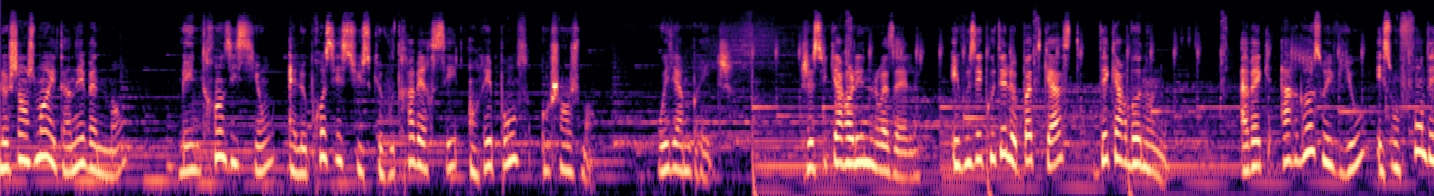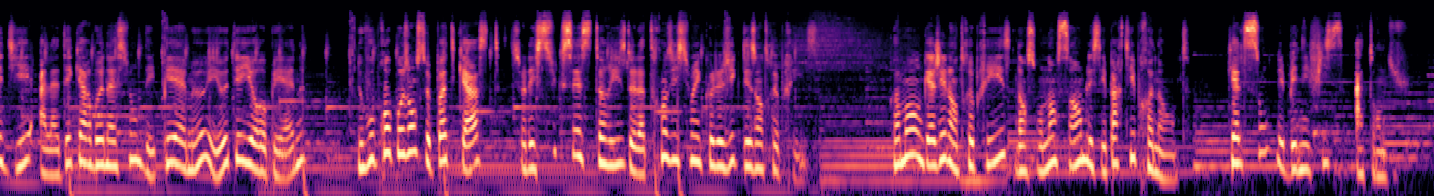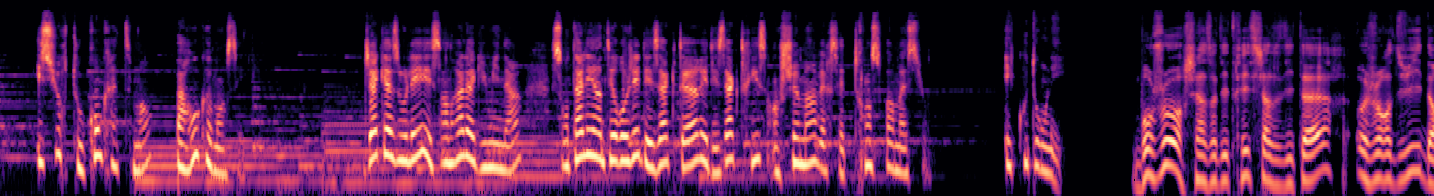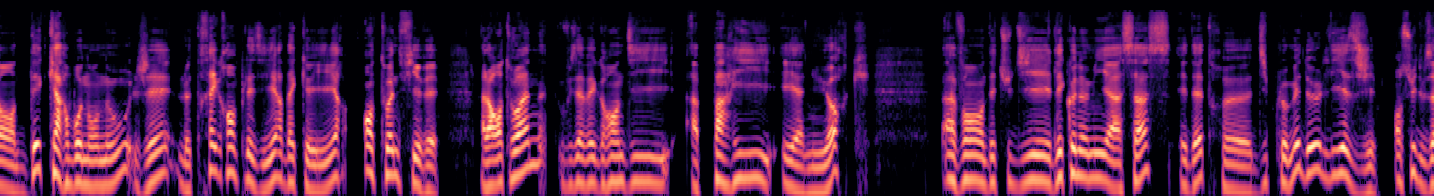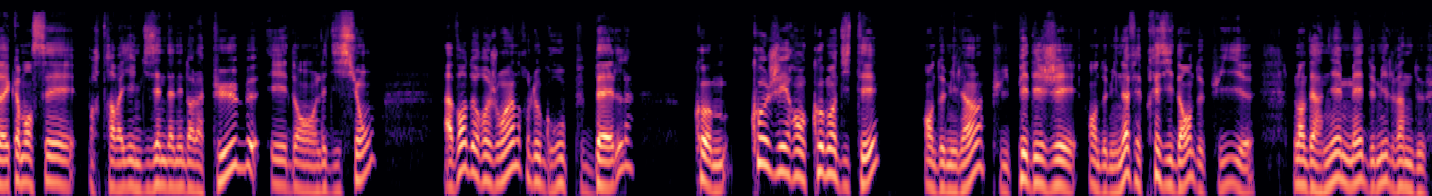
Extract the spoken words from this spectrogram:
Le changement est un événement, mais une transition est le processus que vous traversez en réponse au changement. William Bridge. Je suis Caroline Loisel et vous écoutez le podcast Décarbonons-nous. Avec Argos With You et son fonds dédié à la décarbonation des PME et ETI européennes, nous vous proposons ce podcast sur les success stories de la transition écologique des entreprises. Comment engager l'entreprise dans son ensemble et ses parties prenantes? Quels sont les bénéfices attendus? Et surtout, concrètement, par où commencer Jack Azoulay et Sandra Lagumina sont allés interroger des acteurs et des actrices en chemin vers cette transformation. Écoutons-les. Bonjour chères auditrices, chers auditeurs. Aujourd'hui dans Décarbonons-nous, j'ai le très grand plaisir d'accueillir Antoine Fievet. Alors Antoine, vous avez grandi à Paris et à New York avant d'étudier l'économie à Assas et d'être euh, diplômé de l'ISG. Ensuite, vous avez commencé par travailler une dizaine d'années dans la pub et dans l'édition avant de rejoindre le groupe Bell comme co-gérant commandité en 2001, puis PDG en 2009 et président depuis euh, l'an dernier, mai 2022.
